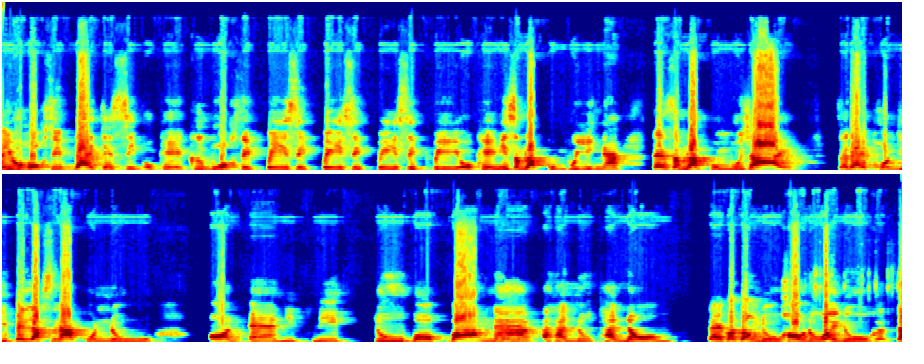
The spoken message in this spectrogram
ายุหกสิบได้เจ็ดสิบโอเค คือบวกสิบปีสิบปีสิบปีสิบปีโอเค นี่สำหรับกลุ่มผู้หญิงนะ แต่สำหรับกลุ่มผู้ชาย จะได้คนที่เป็นลักษณะคุณหนูอ่อนแอนิดนิดดูบอบบางหน้าอทนุถนอม แต่ก็ต้องดูเขาด้วยดูใจ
